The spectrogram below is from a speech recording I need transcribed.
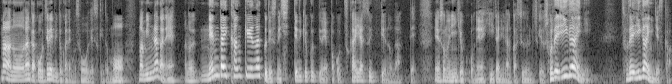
まああの、なんかこうテレビとかでもそうですけども、まあみんながね、あの、年代関係なくですね、知ってる曲っていうのはやっぱこう使いやすいっていうのがあって、え、その2曲をね、弾いたりなんかするんですけど、それ以外に、それ以外にですか？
